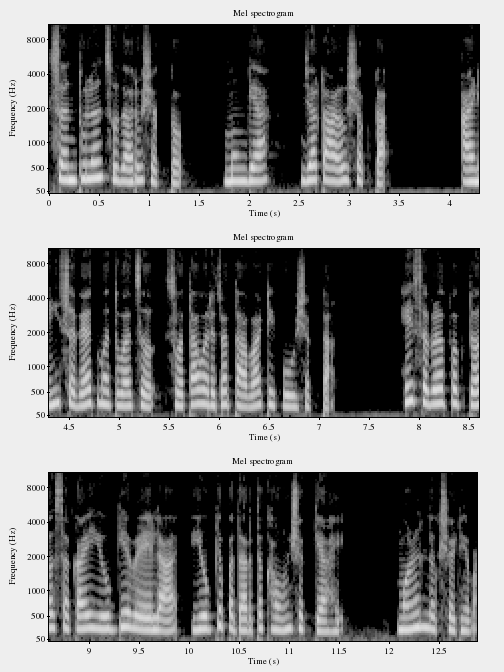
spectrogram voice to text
संतुलन सुधारू शकतं. मुंग्या ज्या टाळू शकता. आणि सगळ्यात महत्त्वाचं स्वतःवरचा ताबा टिकवू शकता. हे सगळं फक्त सकाळी योग्य वेळेला योग्य पदार्थ खाऊन शक्य आहे. म्हणून लक्ष ठेवा.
